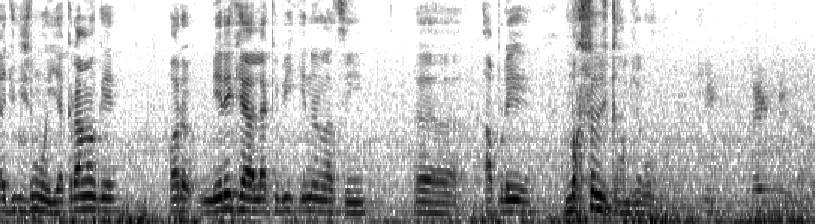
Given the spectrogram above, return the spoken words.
ਐਜੂਕੇਸ਼ਨ ਮੁਹੱਈਆ ਕਰਾਵਾਂਗੇ ਔਰ ਮੇਰੇ ਖਿਆਲ ਹੈ ਕਿ ਵੀ ਇਹਨਾਂ ਨਾਲ ਅਸੀਂ ਆਪਣੇ ਮਕਸਦ ਵਿੱਚ ਕਾਮਯਾਬ ਹੋਵਾਂਗੇ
